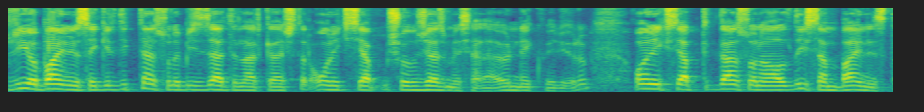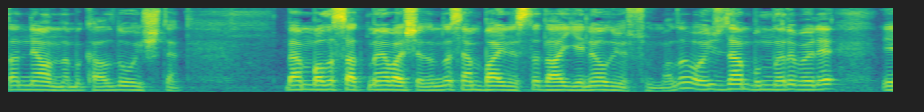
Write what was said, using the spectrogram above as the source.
Rio Binance'a girdikten sonra biz zaten arkadaşlar 10x yapmış olacağız mesela örnek veriyorum. 10x yaptıktan sonra aldıysan Binance'tan ne anlamı kaldı o işten? Ben malı satmaya başladığımda sen Binance'ta daha yeni alıyorsun malı. O yüzden bunları böyle e,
